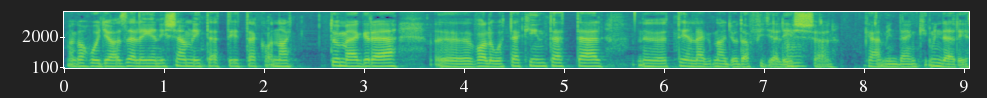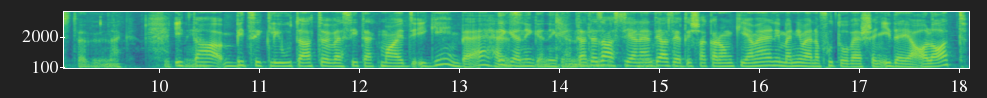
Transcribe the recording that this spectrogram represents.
meg ahogy az elején is említettétek, a nagy tömegre ö, való tekintettel, ö, tényleg nagy odafigyeléssel. Hmm kell mindenki, minden résztvevőnek. Itt a bicikli utat veszitek majd igénybe ehhez? Igen, igen, igen. Tehát igen, ez azt jelenti, azért is akarom kiemelni, mert nyilván a futóverseny ideje alatt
